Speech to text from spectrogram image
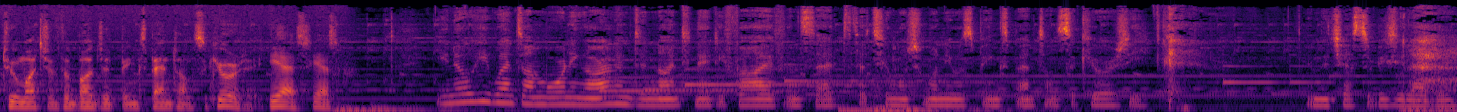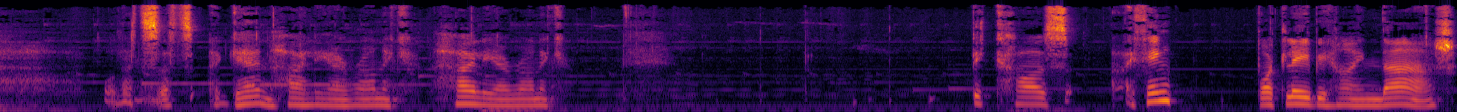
Too much of the budget being spent on security. yes, yes. You know, he went on Morning Ireland in 1985 and said that too much money was being spent on security in the Chester Beatty Library. Well, that's that's again highly ironic, highly ironic. Because I think what lay behind that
